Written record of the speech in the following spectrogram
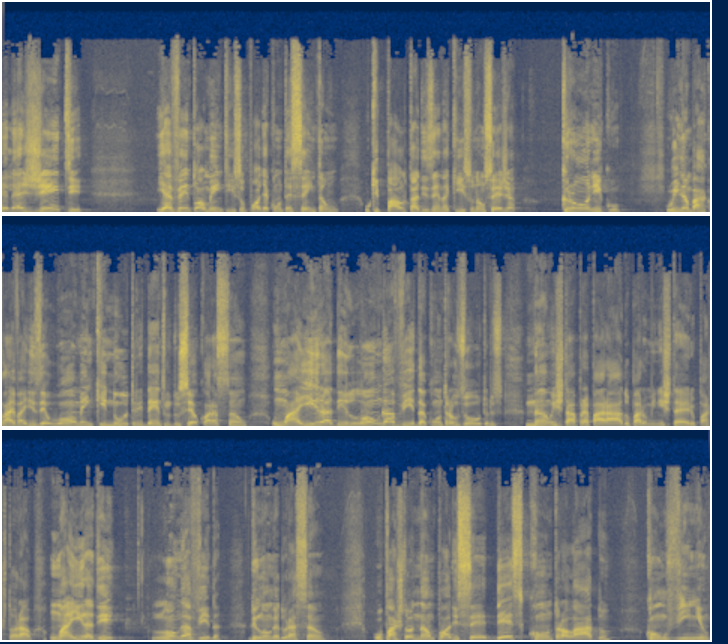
ele é gente. E, eventualmente, isso pode acontecer. Então, o que Paulo está dizendo é que isso não seja crônico. William Barclay vai dizer: o homem que nutre dentro do seu coração uma ira de longa vida contra os outros não está preparado para o ministério pastoral. Uma ira de longa vida, de longa duração. O pastor não pode ser descontrolado com vinho.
